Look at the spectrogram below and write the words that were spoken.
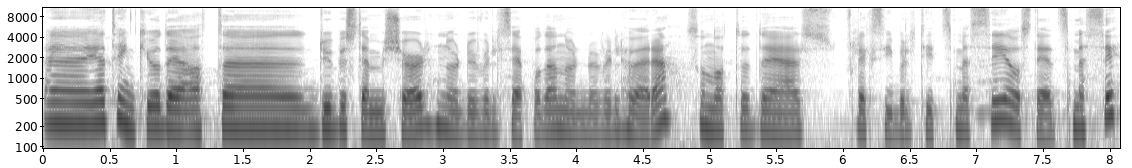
Eh, jeg tenker jo det at uh, du bestemmer sjøl når du vil se på det, når du vil høre. Sånn at det er fleksibelt tidsmessig og stedsmessig.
